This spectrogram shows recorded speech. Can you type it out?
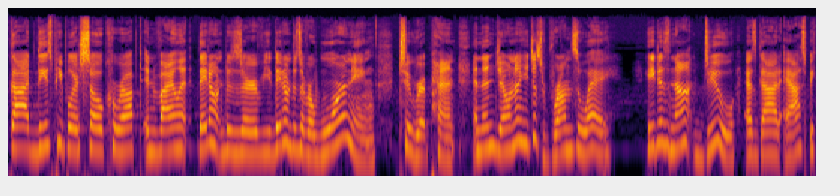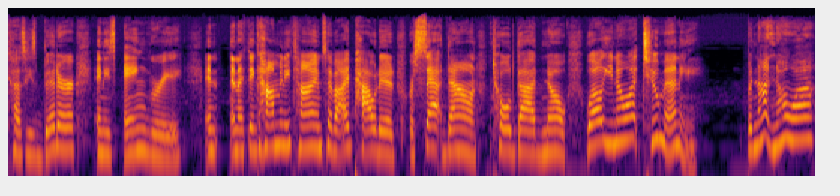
God, these people are so corrupt and violent. They don't deserve you. They don't deserve a warning to repent. And then Jonah, he just runs away. He does not do as God asked because he's bitter and he's angry. And, and I think how many times have I pouted or sat down, told God no? Well, you know what? Too many, but not Noah.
